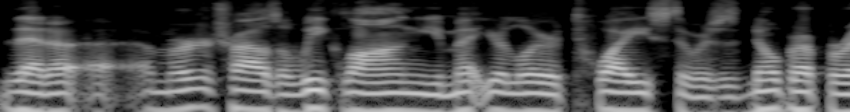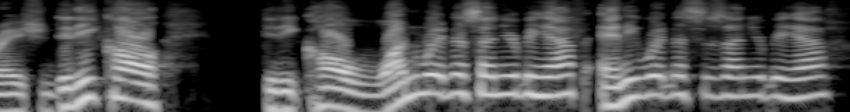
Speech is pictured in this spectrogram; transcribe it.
that a, a a murder trial is a week long. You met your lawyer twice. There was no preparation. Did he call? Did he call one witness on your behalf? Any witnesses on your behalf?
